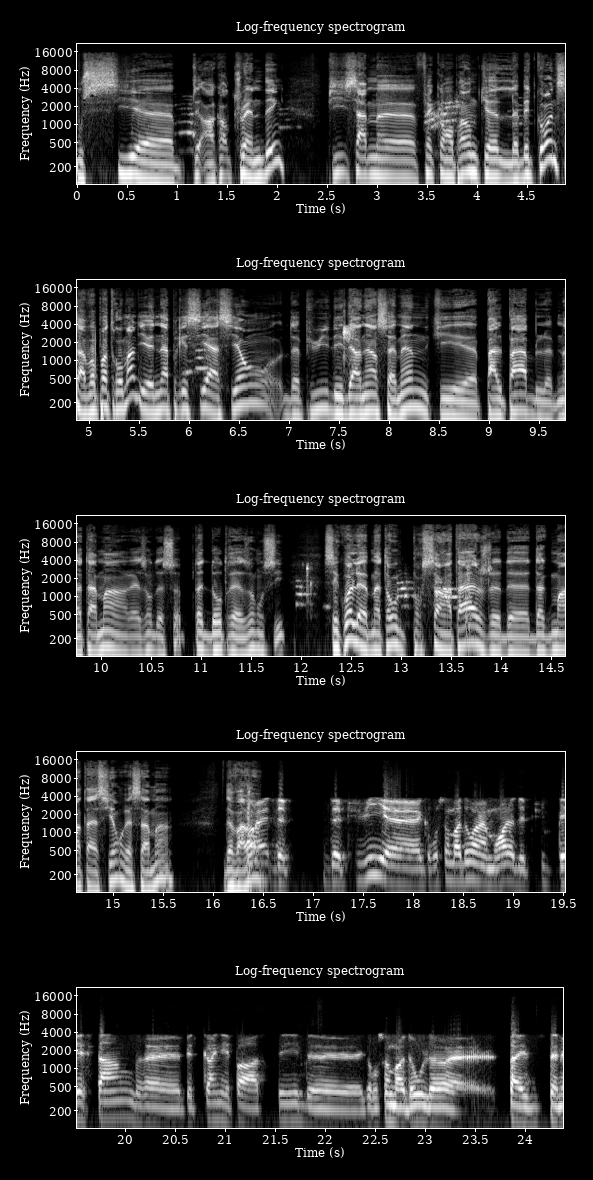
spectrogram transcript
aussi euh, encore trending. Puis ça me fait comprendre que le Bitcoin, ça va pas trop mal. Il y a une appréciation depuis les dernières semaines qui est palpable, notamment en raison de ça. Peut-être d'autres raisons aussi. C'est quoi le, mettons, le pourcentage d'augmentation récemment de valeur? Ouais, de- depuis, euh, grosso modo, un mois, là, depuis décembre, euh, Bitcoin est passé de, grosso modo, là, euh, 16 17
